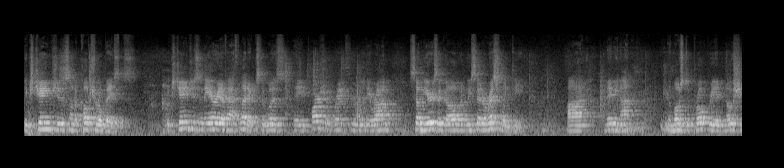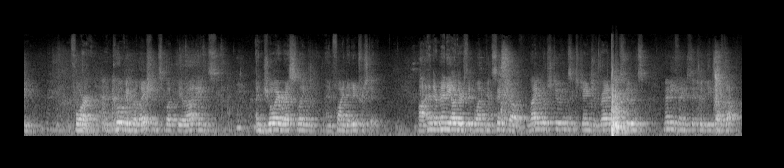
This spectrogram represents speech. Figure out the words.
exchanges on a cultural basis, exchanges in the area of athletics. There was a partial breakthrough with Iran some years ago when we set a wrestling team. Uh, maybe not the most appropriate notion for improving relations, but the Iranians enjoy wrestling and find it interesting. Uh, and there are many others that one can think of. Language students, exchange of graduate students, many things that could be built up.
